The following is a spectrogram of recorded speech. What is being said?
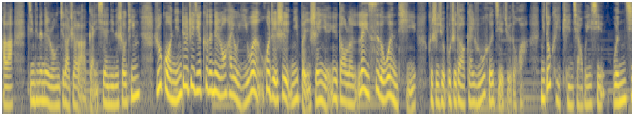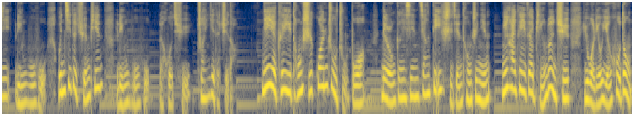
好了，今天的内容就到这了，感谢您的收听。如果您对这节课的内容还有疑问，或者是你本身也遇到了类似的问题，可是却不知道该如何解决的话，你都可以添加微信文姬零五五，文姬的全拼零五五来获取专业的指导。您也可以同时关注主播，内容更新将第一时间通知您。您还可以在评论区与我留言互动，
